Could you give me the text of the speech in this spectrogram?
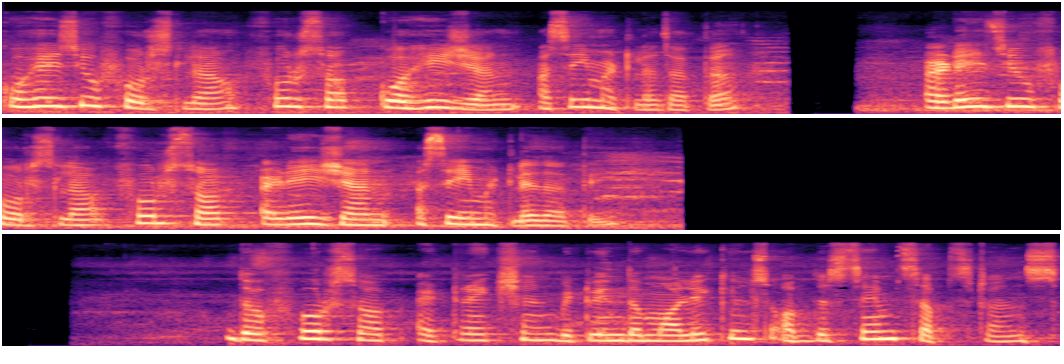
cohesive फोर्सला फोर्स ऑफ कोहेजन असंही म्हटलं जातं. अडेजिव्ह फोर्सला फोर्स ऑफ अडेजन असेही म्हटले जाते. The force of attraction between the molecules of the same substance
